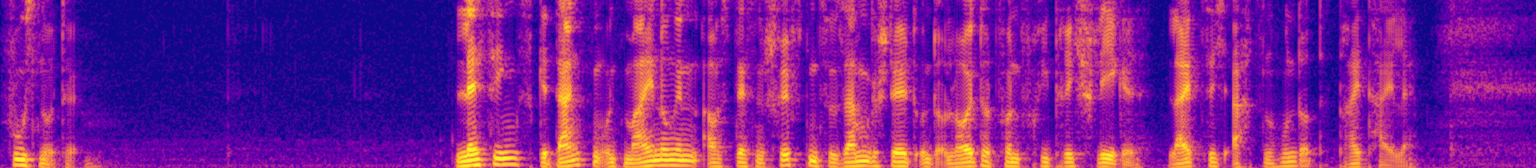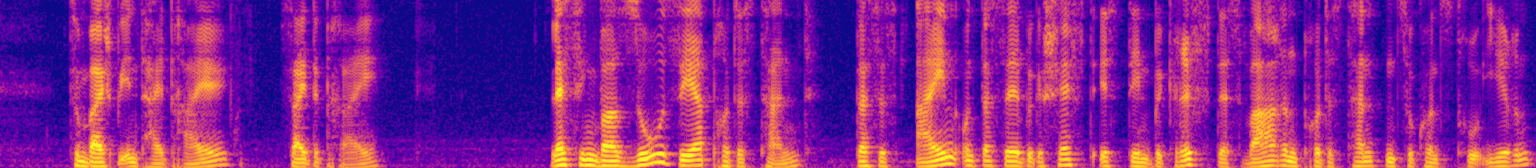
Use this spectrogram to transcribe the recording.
Fußnote Lessings Gedanken und Meinungen aus dessen Schriften zusammengestellt und erläutert von Friedrich Schlegel, Leipzig 1800, drei Teile. Zum Beispiel in Teil 3, Seite 3. Lessing war so sehr Protestant, dass es ein und dasselbe Geschäft ist, den Begriff des wahren Protestanten zu konstruieren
